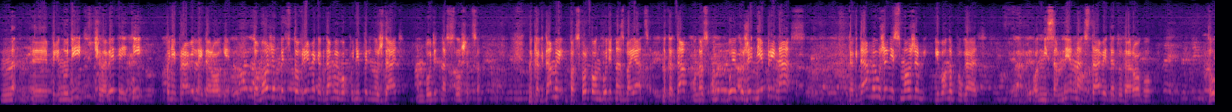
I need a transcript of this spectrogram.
э, принудить человека идти по неправильной дороге, то может быть в то время, когда мы его не принуждать, он будет нас слушаться. Но когда мы, поскольку он будет нас бояться, но когда у нас он будет уже не при нас, когда мы уже не сможем его напугать, он несомненно оставит эту дорогу, ту,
